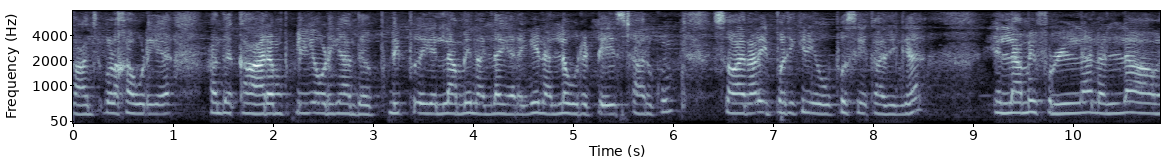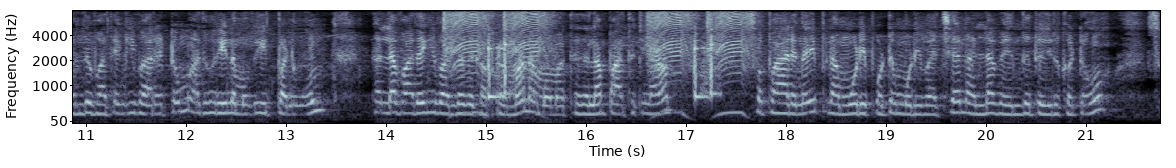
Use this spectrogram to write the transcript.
காஞ்ச மிளகாவுடைய அந்த காரம் புளியோடைய அந்த புளிப்பு எல்லாமே நல்லா இறங்கி நல்ல ஒரு டேஸ்ட்டாக இருக்கும். ஸோ அதனால் இப்போதைக்கு நீங்கள் உப்பு சேர்க்காதீங்க. எல்லாமே ஃபுல்லாக நல்லா வந்து வதங்கி வரட்டும். அது வரையும் நம்ம வெயிட் பண்ணுவோம். நல்லா வதங்கி வந்ததுக்கப்புறமா நம்ம மற்றதெல்லாம் பார்த்துக்கலாம். ஸோ பாருங்கள் இப்போ நான் மூடி போட்டு மூடி வச்சேன். நல்லா வெந்துட்டு இருக்கட்டும். ஸோ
